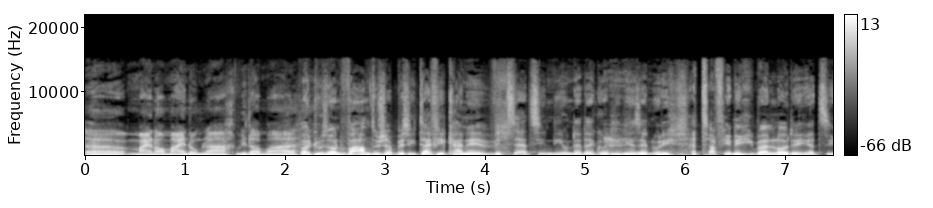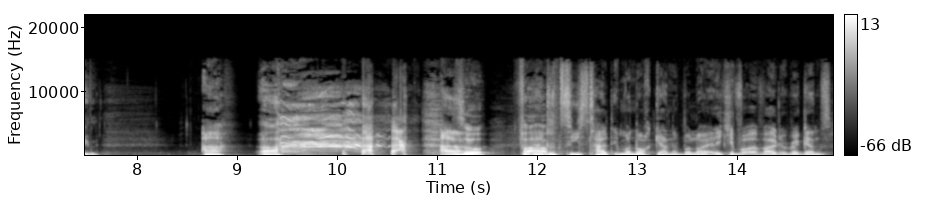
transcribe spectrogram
Äh, meiner Meinung nach wieder mal. Weil du so ein Warmduscher bist. Ich darf hier keine Witze erzählen, die unter der Gürtellinie sind und ich darf hier nicht über Leute herziehen. Ah. Ah. So, fahr Ja, du ziehst halt immer noch gerne über Leute. Ich wo- wollte übrigens,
